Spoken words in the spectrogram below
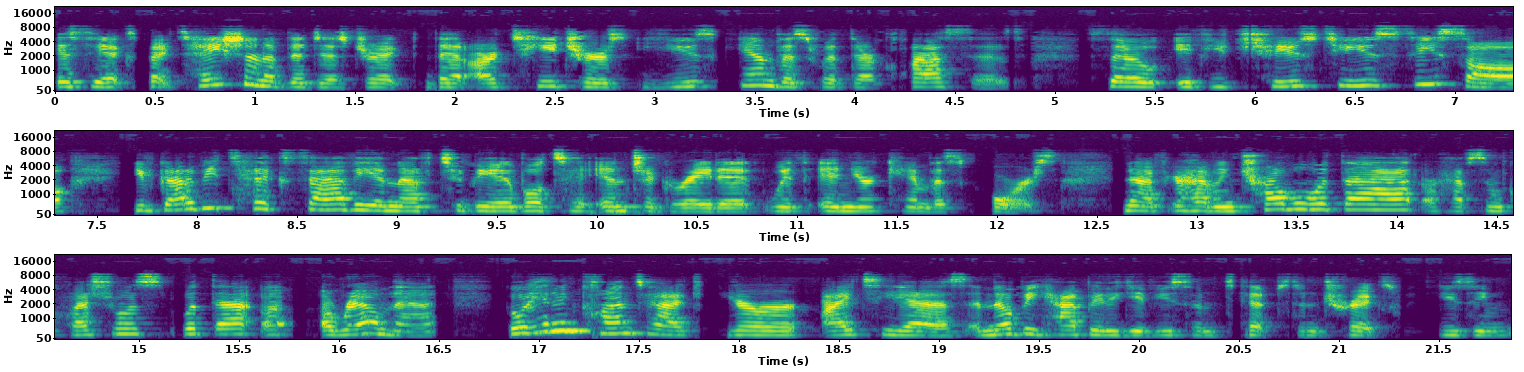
it's the expectation of the district that our teachers use Canvas with their classes. So if you choose to use Seesaw, you've got to be tech savvy enough to be able to integrate it within your Canvas course. Now, if you're having trouble with that or have some questions with that uh, around that, go ahead and contact your ITS and they'll be happy to give you some tips and tricks using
